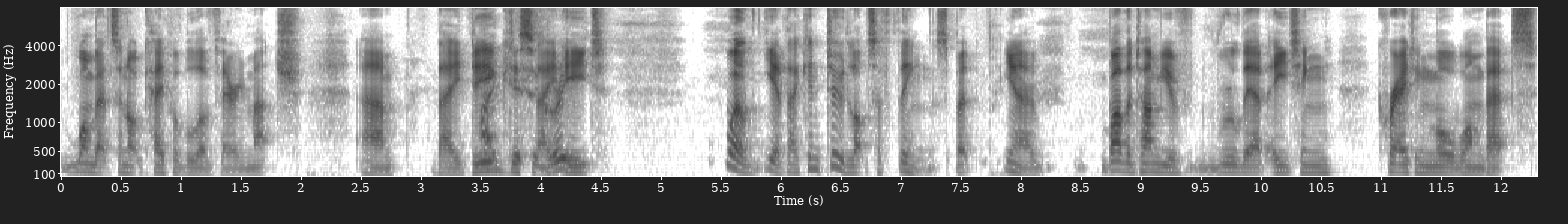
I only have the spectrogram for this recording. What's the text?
wombats are not capable of very much. Um, they dig, they eat. Well, yeah, they can do lots of things, but you know, by the time you've ruled out eating, creating more wombats,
